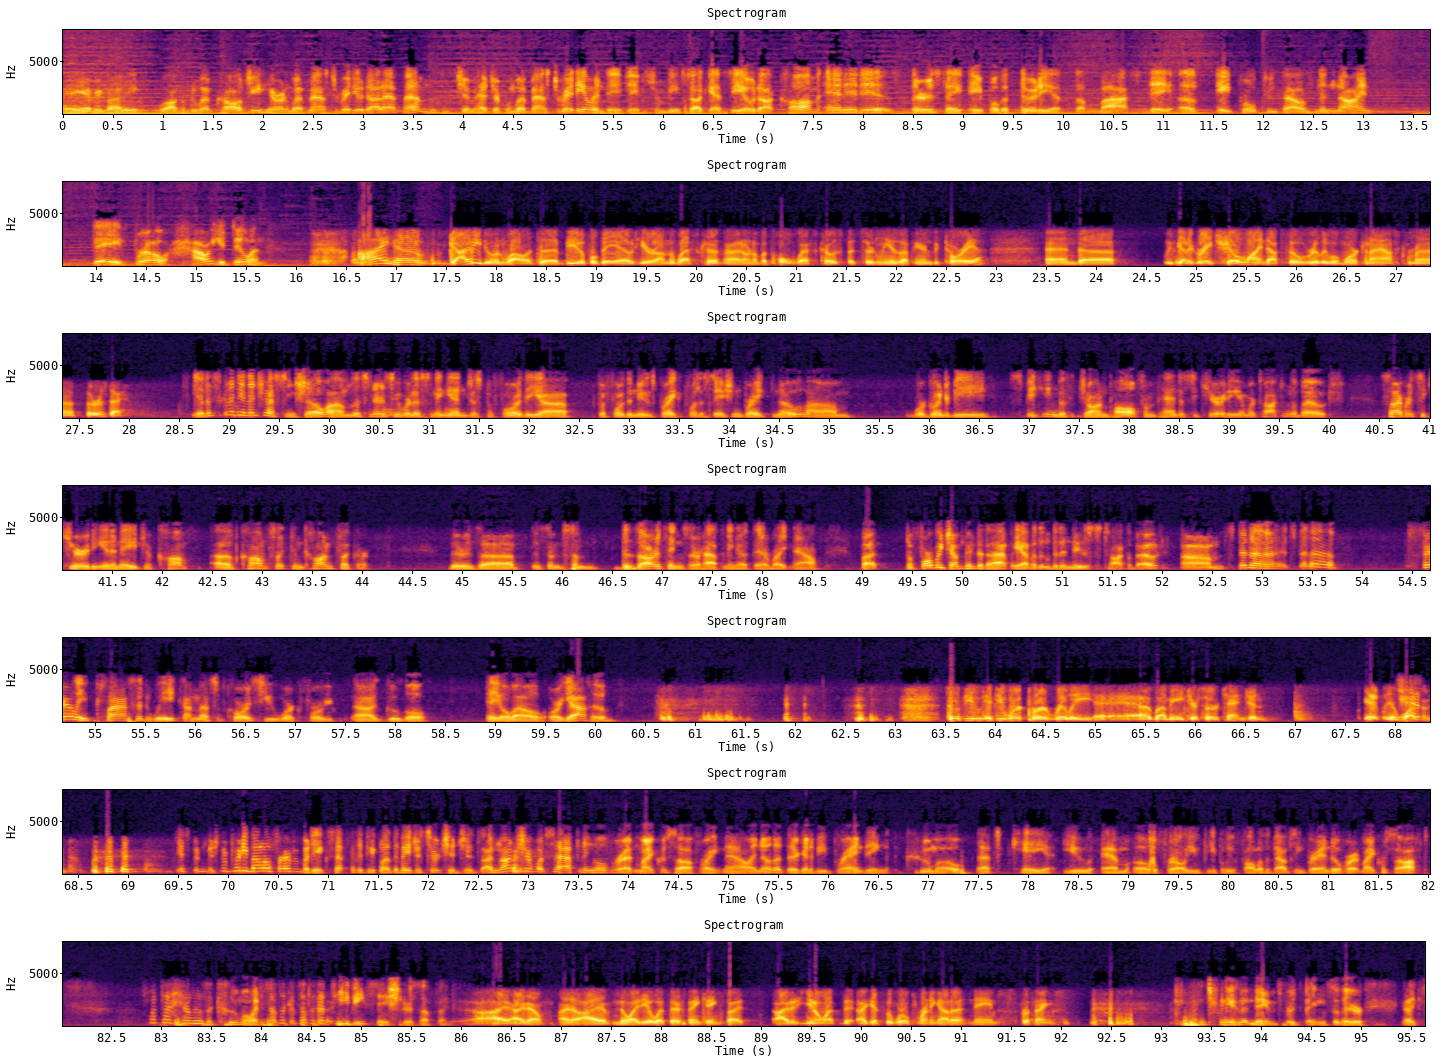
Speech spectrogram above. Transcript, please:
Hey everybody, welcome to Webcology here on WebmasterRadio.fm. Jim Hedger from Webmaster Radio and Dave Davies from BeanstalkSEO.com, and it is Thursday, April the 30th, the last day of April 2009. Dave, bro, how are you doing? I have got to be doing well. It's a beautiful day out here on the West Coast. I don't know about the whole West Coast, but certainly is up here in Victoria. And uh, we've got a great show lined up, so really what more can I ask from a Thursday? Yeah, this is going to be an interesting show. Um, listeners who were listening in just before the uh, before the news break, before the station break, know um, we're going to be speaking with John Paul from Panda Security, and we're talking about cybersecurity in an age of conf- of conflict and Conficker. There's uh, there's some some bizarre things that are happening out there right now, but before we jump into that, we have a little bit of news to talk about. Um, it's been a it's been a fairly placid week, unless of course you work for uh, Google AOL, or Yahoo. so if you if you work for really a, a major search engine, it, it Yeah. wasn't. It's been it's been pretty mellow for everybody except for the people at the major search engines. I'm not sure what's happening over at Microsoft right now. I know that they're going to be branding Kumo. That's K U M O for all you people who follow the bouncing brand over at Microsoft. What the hell is a Kumo? It sounds like it sounds like a TV station or something. I, I know, I know. I have no idea what they're thinking, but I, you know what? I guess the world's running out of names for things. Turning out of names for things, so they're like,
